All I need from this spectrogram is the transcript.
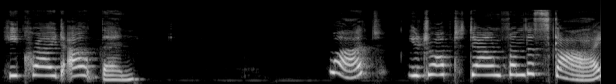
He cried out then. What? You dropped down from the sky?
